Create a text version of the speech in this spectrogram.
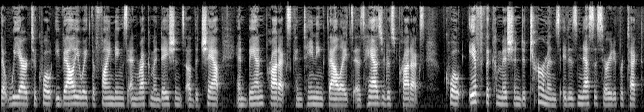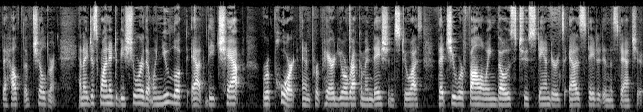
that we are to, quote, evaluate the findings and recommendations of the CHAP and ban products containing phthalates as hazardous products, quote, if the commission determines it is necessary to protect the health of children. And I just wanted to be sure that when you looked at the CHAP report and prepared your recommendations to us, that you were following those two standards as stated in the statute.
